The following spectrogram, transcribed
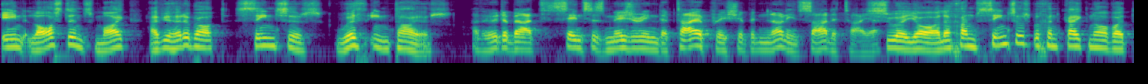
En laastens, Mike, have you heard about sensors within tires? I've heard about sensors measuring the tire pressure but not inside a tire. So ja, hulle gaan sensors begin kyk na wat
